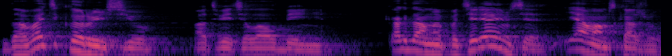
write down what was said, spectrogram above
«Давайте-ка рысью», — ответил Албени. «Когда мы потеряемся, я вам скажу».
